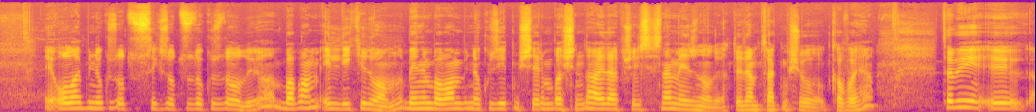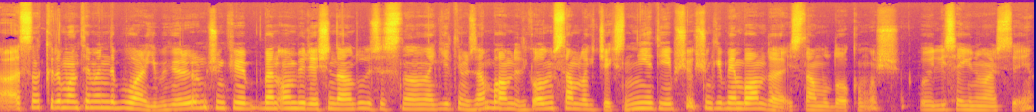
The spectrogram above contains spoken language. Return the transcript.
E, olay 1938-39'da oluyor. Babam 52 doğumlu. Benim babam 1970'lerin başında Haydarpaşa Lisesi'nden mezun oluyor. Dedem takmış o kafaya. Tabii e, aslında kırılmanın temelinde bu var gibi görüyorum. Çünkü ben 11 yaşında Anadolu Lisesi sınavına girdiğim zaman babam dedi ki oğlum İstanbul'a gideceksin. Niye diye bir şey yok. Çünkü benim babam da İstanbul'da okumuş. Lise, üniversiteyi.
